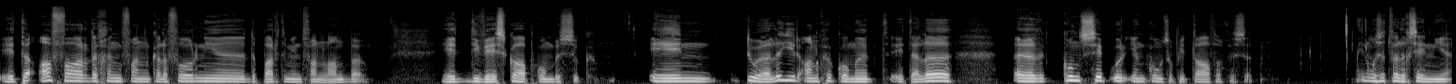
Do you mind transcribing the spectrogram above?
het 'n afvaardiging van Kalifornië Departement van Landbou het die Wes-Kaap kom besoek. En toe hulle hier aangekom het, het hulle 'n konsep ooreenkoms op die tafel gesit. En ons het vir hulle gesê nee,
